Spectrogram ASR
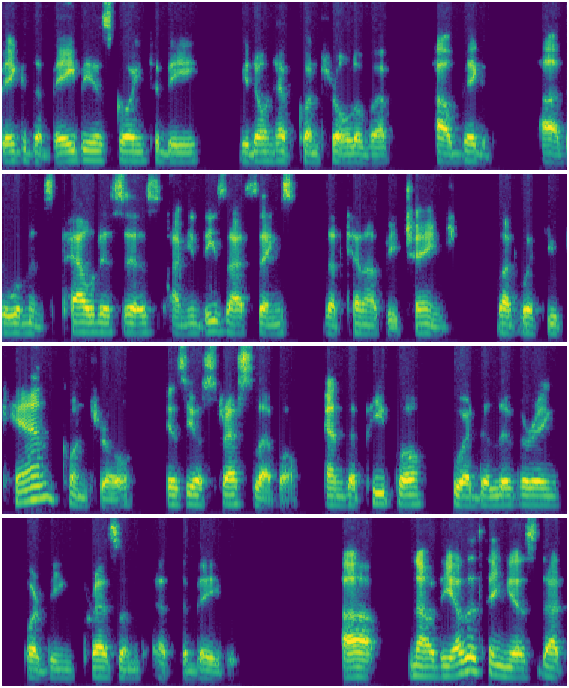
big the baby is going to be. We don't have control over how big uh, the woman's pelvis is. I mean, these are things that cannot be changed. But what you can control is your stress level and the people who are delivering or being present at the baby. Uh, now, the other thing is that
